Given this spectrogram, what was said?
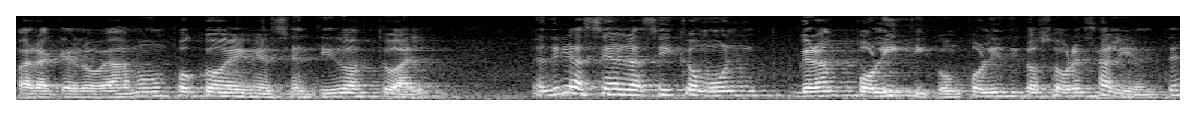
para que lo veamos un poco en el sentido actual, vendría a ser así como un gran político, un político sobresaliente,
